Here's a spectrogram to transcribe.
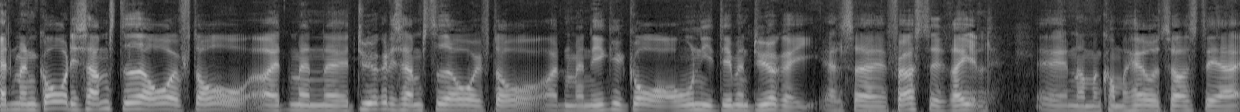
At man går de samme steder år efter år, og at man øh, dyrker de samme steder år efter år, og at man ikke går oven i det, man dyrker i. Altså første regel, øh, når man kommer herud til os, det er,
